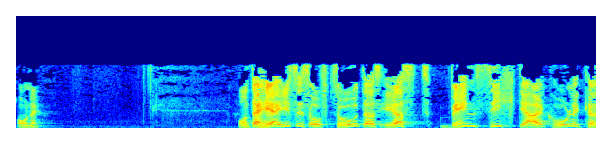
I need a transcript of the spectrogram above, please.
ohne. Und daher ist es oft so, dass erst wenn sich der Alkoholiker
